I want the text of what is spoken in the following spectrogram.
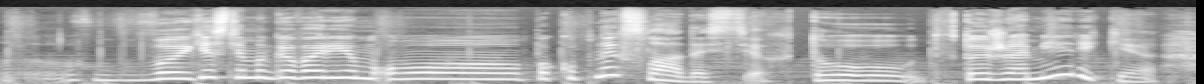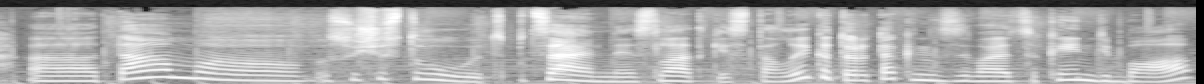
в, если мы говорим о покупных сладостях, то в той же Америке э, там э, существуют специальные сладкие столы, которые так и называются candy bar.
